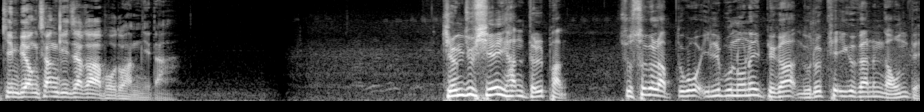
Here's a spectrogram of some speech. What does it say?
김병창 기자가 보도합니다. 경주시의 한 들판, 추석을 앞두고 일부논의 벼가 누렇게 익어가는 가운데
